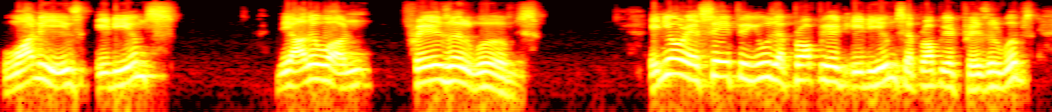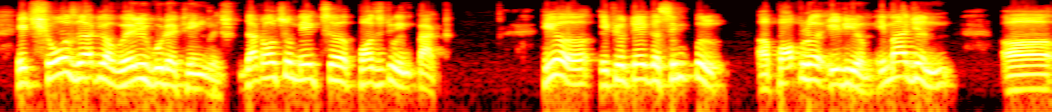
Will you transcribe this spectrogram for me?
One is idioms the other one, phrasal verbs. In your essay, if you use appropriate idioms, appropriate phrasal verbs, it shows that you are very good at English. That also makes a positive impact. Here, if you take a simple, a popular idiom, imagine uh,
